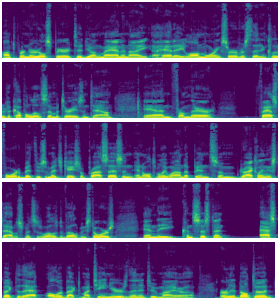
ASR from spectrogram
entrepreneurial spirited young man, and I, I, had a lawn mowing service that included a couple little cemeteries in town. And from there, fast forward a bit through some educational process and, and ultimately wound up in some dry cleaning establishments as well as developing stores. And the consistent aspect of that, all the way back to my teen years and then into my uh, early adulthood,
